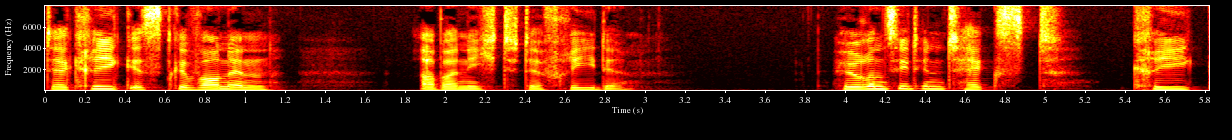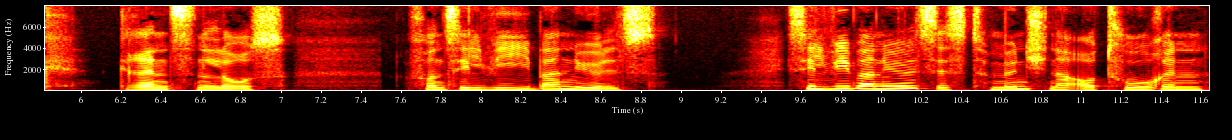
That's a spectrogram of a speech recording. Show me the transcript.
der Krieg ist gewonnen, aber nicht der Friede. Hören Sie den Text Krieg grenzenlos von Sylvie Banüls. Sylvie Banüls ist Münchner Autorin,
